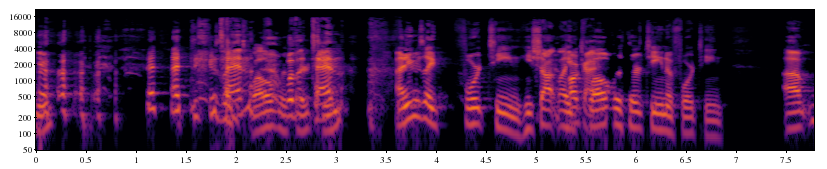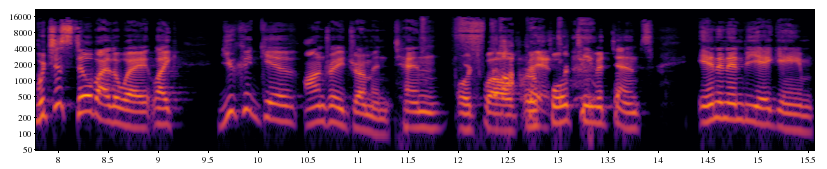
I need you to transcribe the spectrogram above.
you. I think it was 10? like 12 or was 13. it 10? I think it was like 14. He shot like okay. 12 or 13 of 14. Um, which is still, by the way, like you could give Andre Drummond 10 or 12 Stop or it. 14 attempts in an NBA game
